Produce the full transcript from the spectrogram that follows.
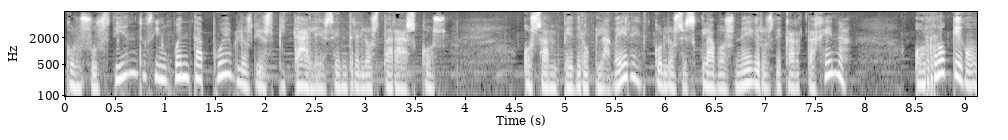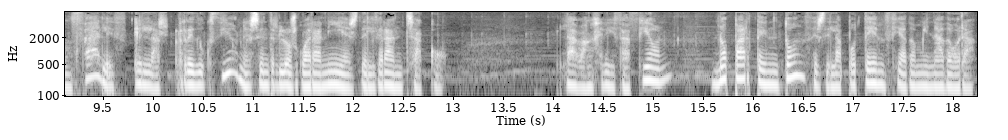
con sus 150 pueblos de hospitales entre los tarascos, o San Pedro Claver con los esclavos negros de Cartagena, o Roque González en las reducciones entre los guaraníes del Gran Chaco. La evangelización no parte entonces de la potencia dominadora,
